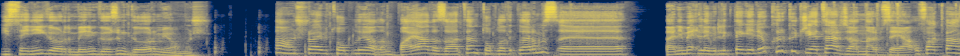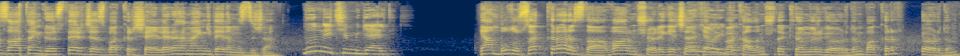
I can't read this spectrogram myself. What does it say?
İyi seni gördüm. Benim gözüm görmüyormuş. Tamam şurayı bir toplayalım. Bayağı da zaten topladıklarımız eee ganimetle birlikte geliyor. 43 yeter canlar bize ya. Ufaktan zaten göstereceğiz bakır şeyleri. Hemen gidelim hızlıca. Bunun için mi geldik? Yan bulursak kırarız daha. Var mı şöyle geçerken bir Buluydu. bakalım. Şurada kömür gördüm. Bakır gördüm.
